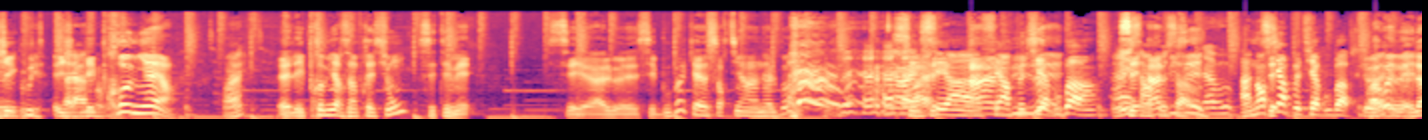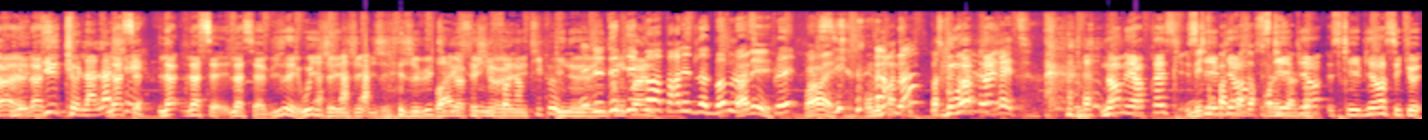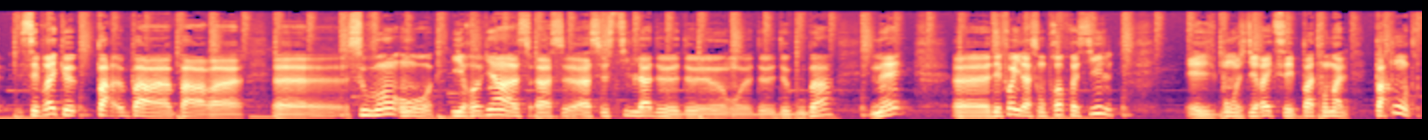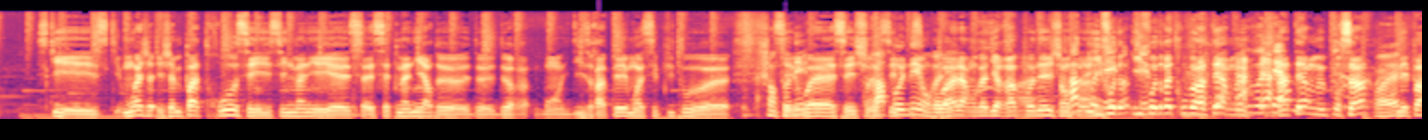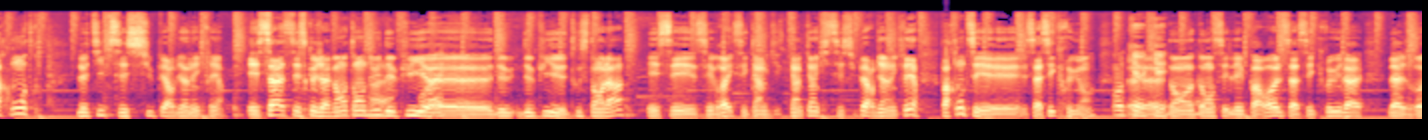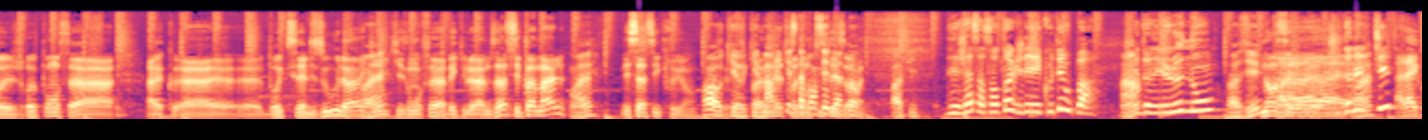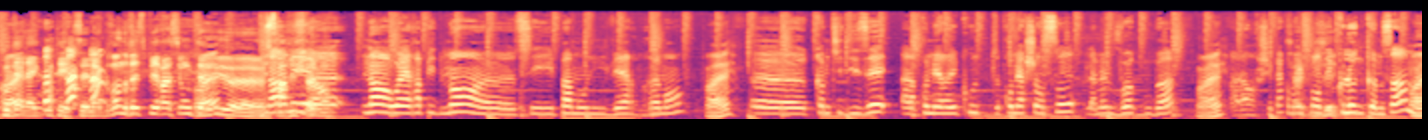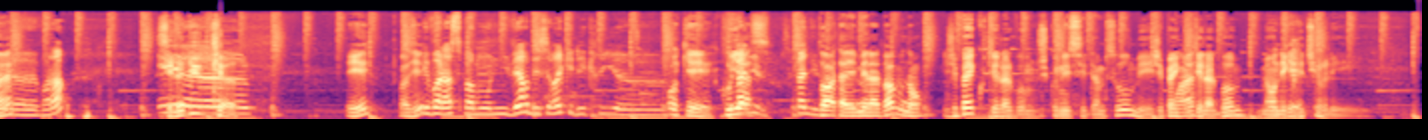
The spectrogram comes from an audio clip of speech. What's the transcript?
j'écoute les fin. premières, Ouais. les premières impressions, c'était mais c'est euh, c'est Booba qui a sorti un album. C'est un, c'est un abusé. petit Abouba. hein. Oui, c'est un peu ça. Un ancien petit Abouba. Parce que Ah ouais, mais là- le là, duc l'a Là, lâché. c'est là, là, c'est là, c'est abusé. Oui, j'ai vu qu'il Ouais, lui a fait une, chiffonne un petit peu. une, Et ne campagne. pas à parler de l'album, là, s'il vous plaît. Ouais, ouais. Merci. On met Non, pas. mais- Parce que après- le regrette. Non, mais après, ce, ce qui est bien, ce qui est bien, albums. ce qui est bien, c'est que c'est vrai que par par par euh, euh, souvent on il revient à ce, à ce, à ce style-là de de, de de Booba, mais euh, des fois il a son propre style et bon, je dirais que c'est pas trop mal. Par contre, ce qui est, ce qui- moi j'ai- j'aime pas trop, c'est c'est une manière, c'est- cette manière de, de, de ra- bon ils disent rapper, moi c'est plutôt euh, Chantonné. c'est- Ouais, c'est c'est- on va dire. Voilà, on va dire raponné, chantonné. Raponné, il, faudrait, ok. il faudrait trouver un terme, un terme pour ça. Ouais. Mais par contre, le type sait super bien écrire. Et ça, c'est ce que j'avais entendu Voilà. depuis Ouais. euh, de- depuis euh, tout ce temps-là. Et c'est c'est vrai que c'est quel- quelqu'un qui sait super bien écrire. Par contre, c'est c'est assez cru. Hein. Euh. Dans les paroles, c'est assez cru. Là, là, je, re- je repense à, à, à, euh, Bruxelles Zoo là Ouais. qu'ils ont fait avec le Hamza. C'est pas mal, Ouais. mais c'est assez cru. Hein. Ah, ok, ok. Marie, qu'est-ce que t'as pensé de l'album. Rapide. Déjà, ça s'entend que je l'ai écouté ou pas Hein J'ai donné le nom, Vas-y. Non, c'est Ouais. j'ai donné Ouais. le titre. Elle a écouté, Ouais. elle a écouté. c'est la grande respiration que t'as Ouais. eue. euh, Non, juste mais, avant. euh, non, ouais, rapidement, euh, c'est pas mon univers vraiment. Ouais. Euh, comme tu disais, à la première écoute, première chanson, la même voix que Booba. Ouais. Alors, je sais pas comment C'est ils font des clones comme ça, mais Ouais. euh, voilà. C'est le duc. Et et Vas-y. voilà, c'est pas mon univers, mais c'est vrai qu'il écrit. Euh, Ok. Couillasse. C'est pas nul. Toi, t'as aimé l'album ou non? J'ai pas écouté l'album. Je connaissais Damso, mais j'ai pas Ouais. écouté l'album. Mais en Ok. écriture, il est,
